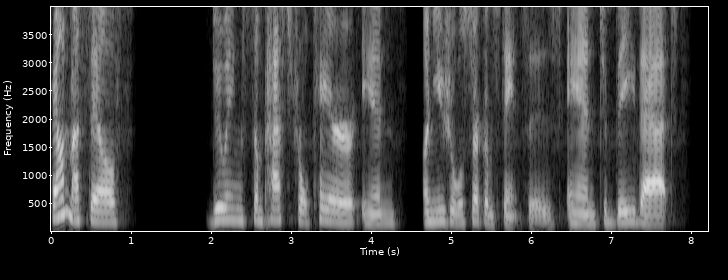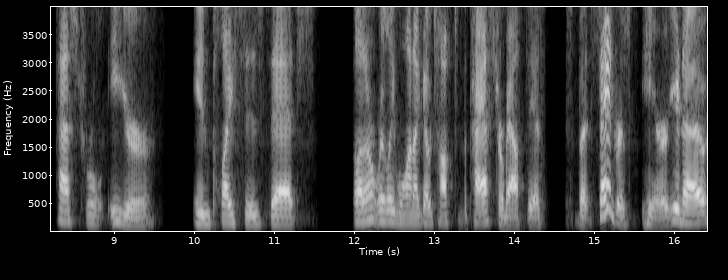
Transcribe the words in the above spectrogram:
found myself doing some pastoral care in unusual circumstances and to be that pastoral ear in places that well, I don't really want to go talk to the pastor about this but Sandra's here, you know.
